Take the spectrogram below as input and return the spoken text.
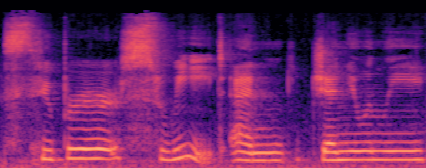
super sweet and genuinely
